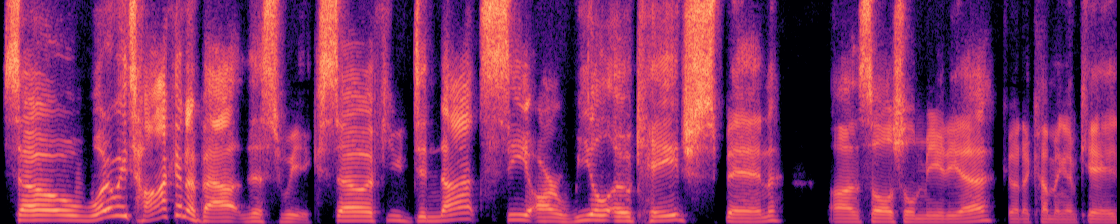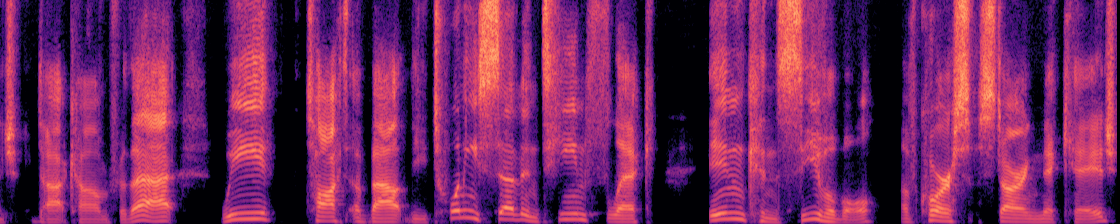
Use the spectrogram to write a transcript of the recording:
So, what are we talking about this week? So, if you did not see our Wheel O Cage spin on social media, go to comingofcage.com for that. We talked about the 2017 flick Inconceivable, of course, starring Nick Cage,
